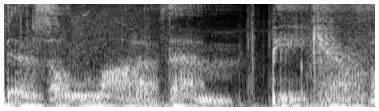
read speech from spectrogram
There's a lot of them. Be careful.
